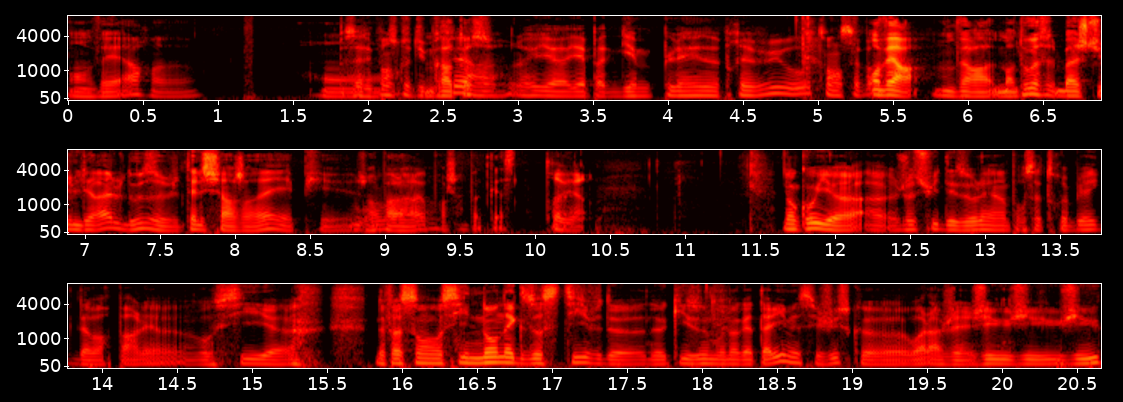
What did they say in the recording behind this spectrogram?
en VR. Euh, Ça dépend ce que tu peux gratos. faire. Là, il n'y a, il y a pas de gameplay de prévu ou autre, on sait pas. On verra, on verra. Mais en tout cas, bah, je te le dirai le 12, je téléchargerai et puis j'en Bon, parlerai bah. au prochain podcast. Très bien. Donc oui, euh, euh, je suis désolé hein, pour cette rubrique d'avoir parlé euh, aussi euh, de façon aussi non exhaustive de, de Kizu Monogatari, mais c'est juste que voilà, j'ai eu, eu,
